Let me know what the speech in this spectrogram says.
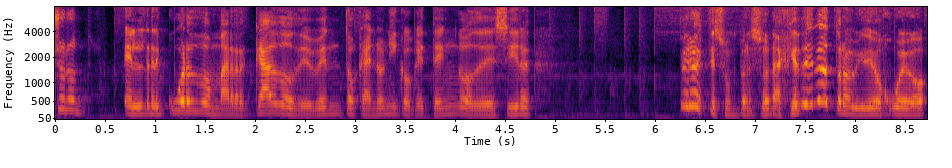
Yo no. El recuerdo marcado de evento canónico que tengo de decir. Pero este es un personaje del otro videojuego.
